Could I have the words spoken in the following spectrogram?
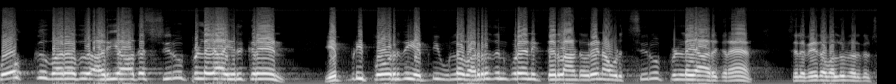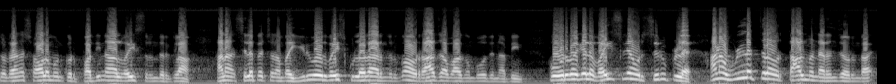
போக்குவரவு அறியாத சிறு பிள்ளையா இருக்கிறேன். எப்படி போறது எப்படி உள்ள வர்றதுன்னு கூட எனக்கு தெரியல ஆண்டவரே. நான் ஒரு சிறு பிள்ளையா இருக்கிறேன். சில வேத வல்லுநர்கள் சொல்றாங்க சாலமோனுக்கு ஒரு பதினாலு வயசு இருந்திருக்கலாம். ஆனா சில பேர் சொல்றாங்க இருபது வயசுக்குள்ளதான் இருந்திருக்கும். அவர் ராஜாவாகும் போது அப்படின்னு. இப்போ ஒரு வகையில வயசுலயும் ஒரு சிறு பிள்ளை. ஆனா உள்ளத்துல ஒரு தாழ்மை நிறைஞ்சவர் இருந்தார்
